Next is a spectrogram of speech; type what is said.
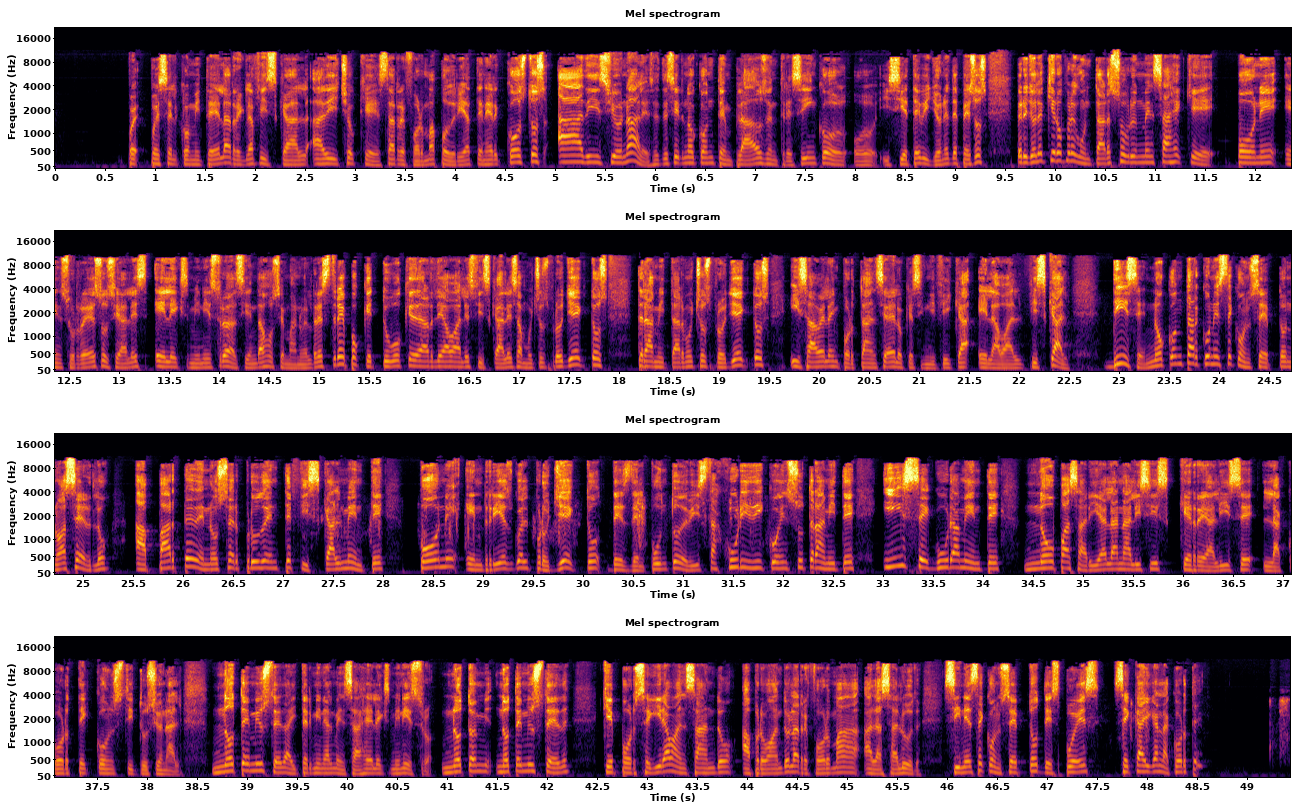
Pues, pues, el Comité de la Regla Fiscal ha dicho que esta reforma podría tener costos adicionales, es decir, no contemplados entre 5 y 7 billones de pesos. Pero yo le quiero preguntar sobre un mensaje que pone en sus redes sociales el exministro de Hacienda José Manuel Restrepo, que tuvo que darle avales fiscales a muchos proyectos, tramitar muchos proyectos y sabe la importancia de lo que significa el aval fiscal. Dice, no contar con este concepto, no hacerlo, aparte de no ser prudente fiscalmente, pone en riesgo el proyecto desde el punto de vista jurídico en su trámite y seguramente no pasaría el análisis que realice la Corte Constitucional. No teme usted, ahí termina el mensaje del exministro, no teme, no teme usted que por seguir avanzando, aprobando la reforma a la salud, sin ese concepto después se caiga en la Corte?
